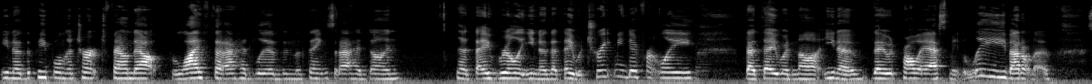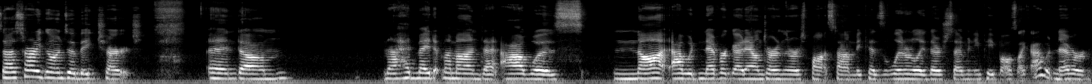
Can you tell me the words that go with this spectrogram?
you know the people in the church found out the life that i had lived and the things that i had done that they really you know that they would treat me differently Sure. that they would not you know they would probably ask me to leave i don't know so i started going to a big church and um i had made up my mind that i was not I would never go down during the response time because literally there's so many people. I was like, I would never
